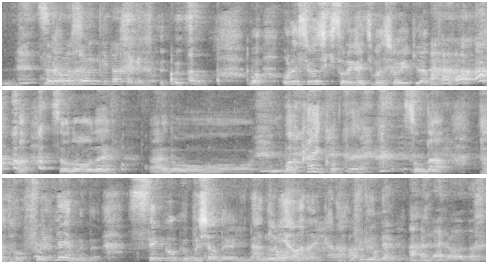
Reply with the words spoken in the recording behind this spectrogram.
それも衝撃だったけど。そう。まあ俺正直それが一番衝撃だった。まあそのねあのー若い子ってそんなあのフルネームの戦国武将のように名乗り合わないから フルネームであなるほど。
